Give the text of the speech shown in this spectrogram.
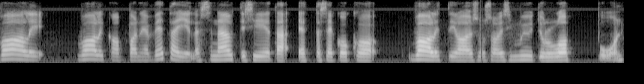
vaali, vaalikampanjan vetäjille se näytti siitä, että se koko vaalitilaisuus olisi myyty loppuun,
